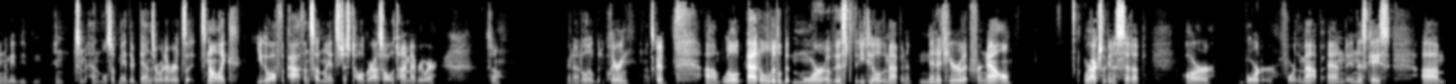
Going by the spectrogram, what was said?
you know maybe some animals have made their dens or whatever. It's it's not like you go off the path and suddenly it's just tall grass all the time everywhere. So we're gonna add a little bit of clearing. That's good. Um, we'll add a little bit more of this to the detail of the map in a minute here, but for now, we're actually going to set up our border for the map. And in this case, um,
